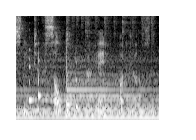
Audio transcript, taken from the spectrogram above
listening to the Salt Creative Podcast.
